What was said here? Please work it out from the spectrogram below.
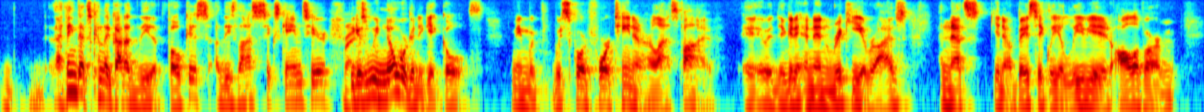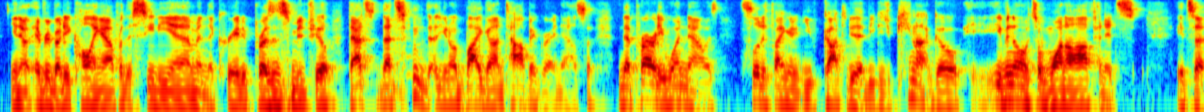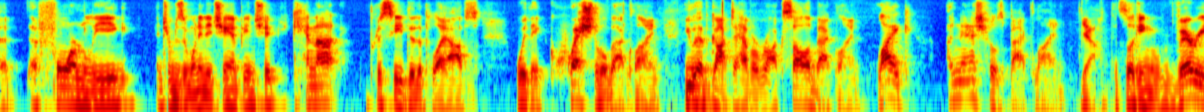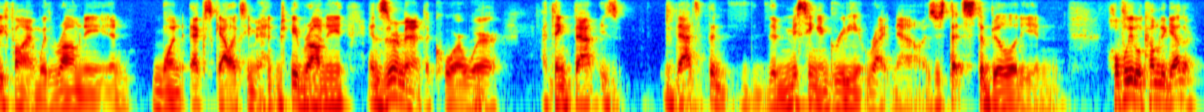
I think that's kind of got to be the focus of these last six games here Right. because we know we're going to get goals. I mean, we've, we scored 14 in our last five. Eh, they're gonna, and then Riqui arrives, and that's you know basically alleviated all of our you know everybody calling out for the CDM and the creative presence in midfield. That's that's you know a bygone topic right now. So that priority one now is solidifying it. You've got to do that because you cannot go even though it's a one-off and it's it's a, a form league in terms of winning the championship. You cannot proceed to the playoffs with a questionable back line, you have got to have a rock solid back line, like a Nashville's back line. Yeah. It's looking very fine with Romney and one ex Galaxy man, Dave Romney, and Zimmerman at the core, where I think that is that's the the missing ingredient right now is just that stability and hopefully it'll come together.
